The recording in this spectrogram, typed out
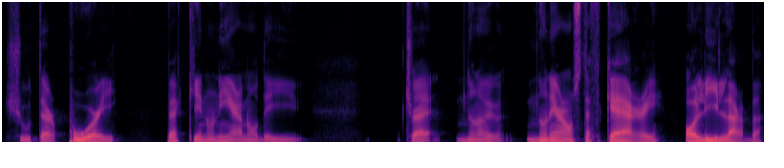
shooter puri, perché non erano dei, cioè non, aveva, non erano Steph Curry o Lillard,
